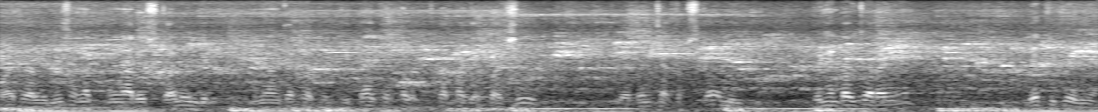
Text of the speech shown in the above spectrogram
Padahal ini sangat pengaruh sekali untuk mengangkat dada kita Kalau kita pakai baju kelihatan cakep sekali. Pengen tahu caranya. Lihat videonya.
